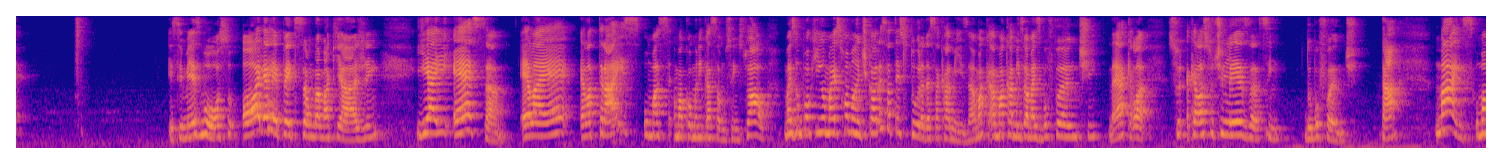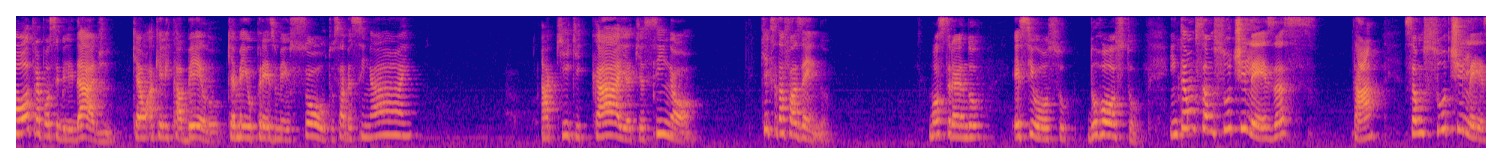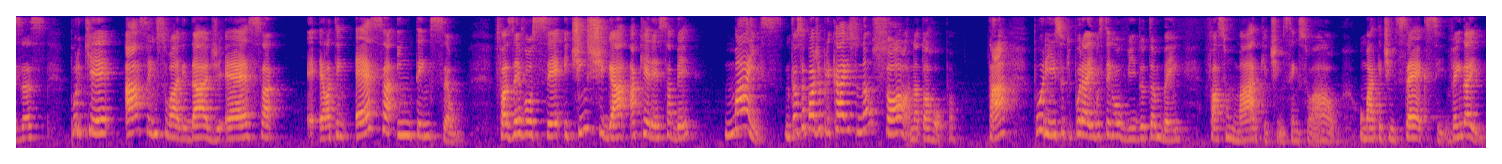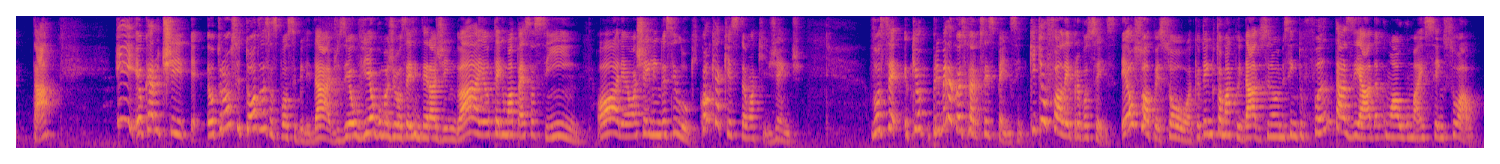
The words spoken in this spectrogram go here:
Esse mesmo osso. Olha a repetição da maquiagem. E aí, essa, ela é. Ela traz uma, uma comunicação sensual, mas um pouquinho mais romântica. Olha essa textura dessa camisa. É uma, é uma camisa mais bufante, né? Aquela, su, aquela sutileza, assim, do bufante, tá? Mas, uma outra possibilidade que é aquele cabelo que é meio preso, meio solto, sabe assim, ai. Aqui que cai, aqui assim, ó. O que, que você tá fazendo? Mostrando esse osso do rosto. Então são sutilezas, tá? São sutilezas, porque a sensualidade é essa, é, ela tem essa intenção, fazer você e te instigar a querer saber mais. Então você pode aplicar isso não só na tua roupa, tá? Por isso que por aí você tem ouvido também, faça um marketing sensual, um marketing sexy, vem daí, tá? E eu quero te. Eu trouxe todas essas possibilidades e eu vi algumas de vocês interagindo. Ah, eu tenho uma peça assim. Olha, eu achei lindo esse look. Qual que é a questão aqui, gente? Você. Que eu, primeira coisa que eu quero que vocês pensem: o que, que eu falei para vocês? Eu sou a pessoa que eu tenho que tomar cuidado, senão eu me sinto fantasiada com algo mais sensual.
